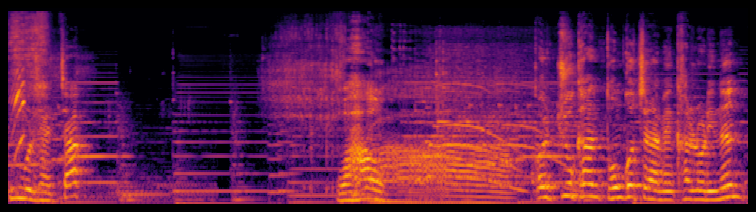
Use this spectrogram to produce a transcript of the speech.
국물 살짝. 와우. 아. 걸쭉한 돈코츠 라면 칼로리는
